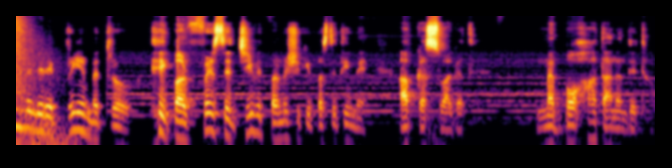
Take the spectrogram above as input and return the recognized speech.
में मेरे प्रिय मित्रों, एक बार फिर से जीवित परमेश्वर की उपस्थिति में आपका स्वागत है। मैं बहुत आनंदित हूँ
